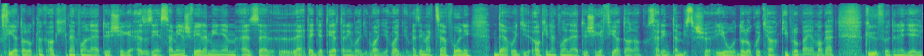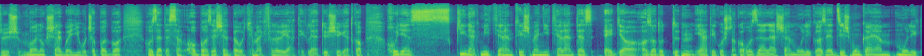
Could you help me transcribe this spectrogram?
fiataloknak, akiknek van lehetősége, ez az én személyes véleményem, ez ezzel lehet egyetérteni, vagy, vagy, vagy ezért megcáfolni, de hogy akinek van lehetősége fiatalnak, szerintem biztos jó dolog, hogyha kipróbálja magát külföldön egy egyrős bajnokságba, egy jó csapatba, hozzáteszem abba az esetben, hogyha megfelelő játék lehetőséget kap. Hogy ez kinek mit jelent és mennyit jelent, ez egy a, az adott játékosnak a hozzáállásán múlik, az edzés munkáján múlik,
